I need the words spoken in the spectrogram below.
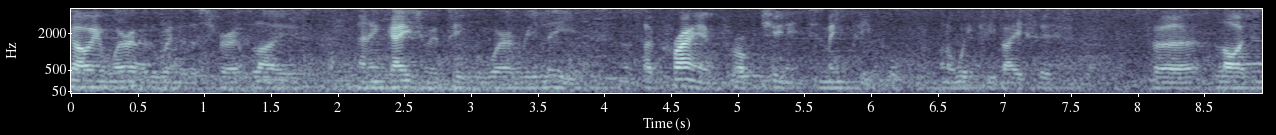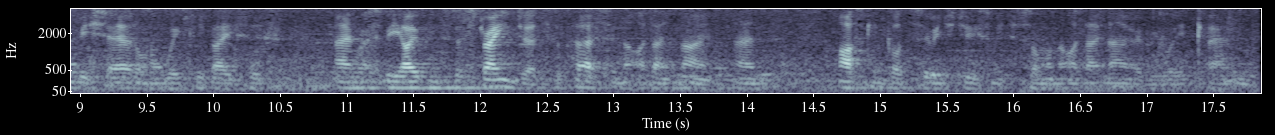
going wherever the wind of the Spirit blows, and engaging with people wherever He leads. And so praying for opportunity to meet people on a weekly basis, for lives to be shared on a weekly basis, and to be open to the stranger, to the person that I don't know, and asking God to introduce me to someone that I don't know every week, and,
